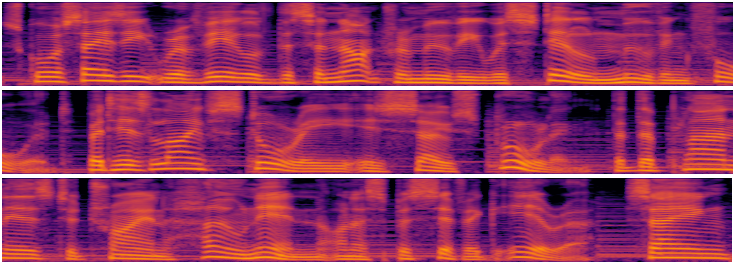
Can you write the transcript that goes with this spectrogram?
Scorsese revealed the Sinatra movie was still moving forward, but his life story is so sprawling that the plan is to try and hone in on a specific era, saying,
